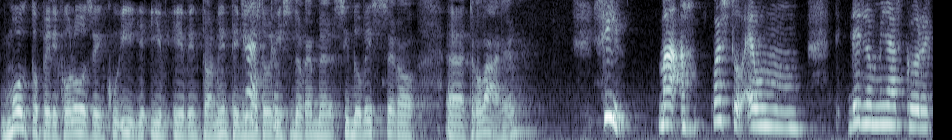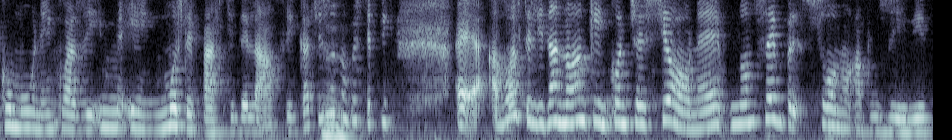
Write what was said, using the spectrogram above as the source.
molto pericolose in cui eventualmente i certo. minatori si, si dovessero eh, trovare? Sì, ma questo è un denominatore comune in quasi in, in molte parti dell'Africa. Ci sono mm. queste eh, a volte li danno anche in concessione, non sempre sono abusivi,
